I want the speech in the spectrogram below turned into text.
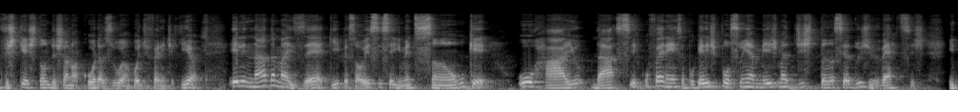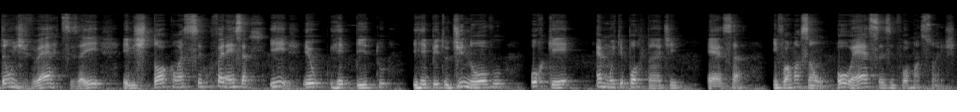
fiz questão de deixar uma cor azul, uma cor diferente aqui, ó, ele nada mais é aqui, pessoal, esses segmentos são o quê? O raio da circunferência, porque eles possuem a mesma distância dos vértices. Então, os vértices aí, eles tocam essa circunferência. E eu repito, e repito de novo, porque é muito importante essa informação ou essas informações.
